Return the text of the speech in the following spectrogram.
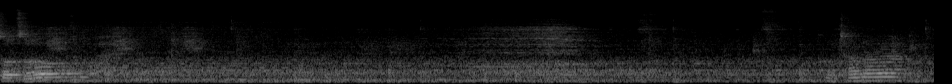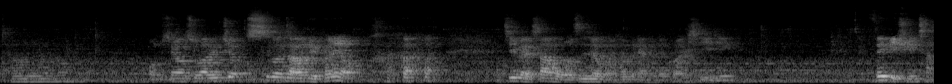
走走。我们先要出发去救士官长的女朋友，基本上我是认为他们两个的关系已经非比寻常。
